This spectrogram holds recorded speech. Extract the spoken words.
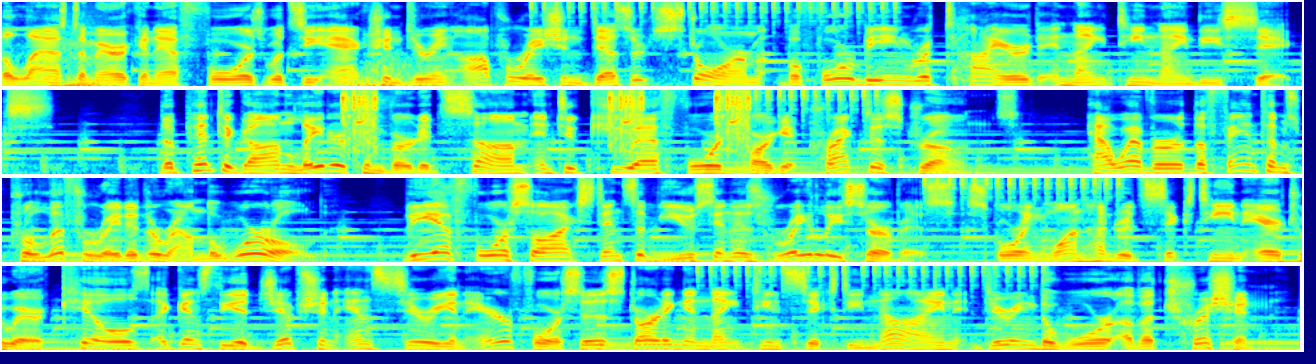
The last American F-4s would see action during Operation Desert Storm before being retired in 1996. The Pentagon later converted some into QF-4 target practice drones. However, the Phantoms proliferated around the world. The F-4 saw extensive use in Israeli service, scoring 116 air-to-air -air kills against the Egyptian and Syrian air forces starting in 1969 during the War of Attrition.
